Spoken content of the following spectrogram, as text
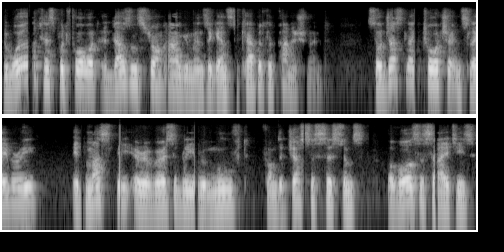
The world has put forward a dozen strong arguments against capital punishment. So just like torture and slavery, it must be irreversibly removed from the justice systems of all societies,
